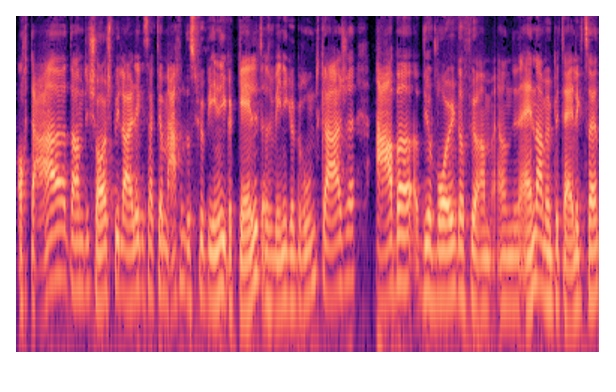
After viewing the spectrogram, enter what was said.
Auch da, da haben die Schauspieler alle gesagt, wir machen das für weniger Geld, also weniger Grundgage, aber wir wollen dafür am, an den Einnahmen beteiligt sein.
